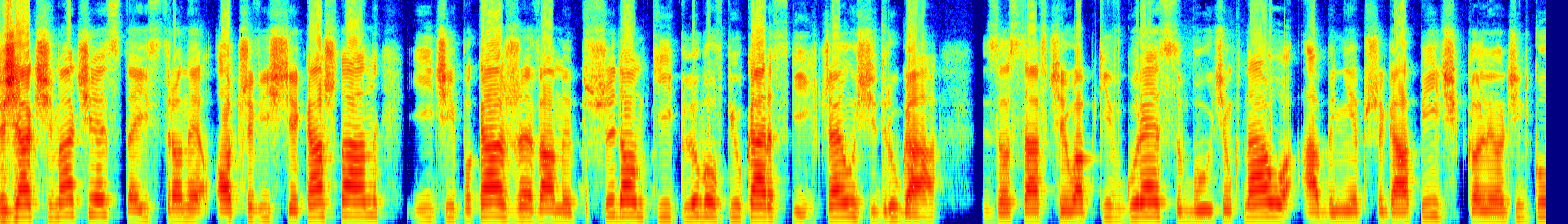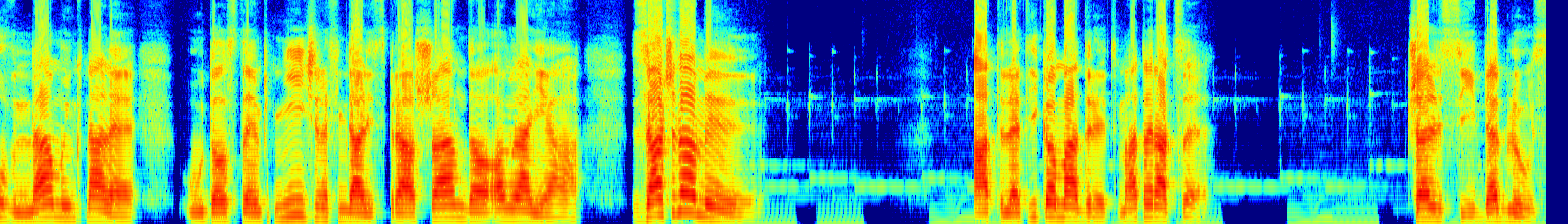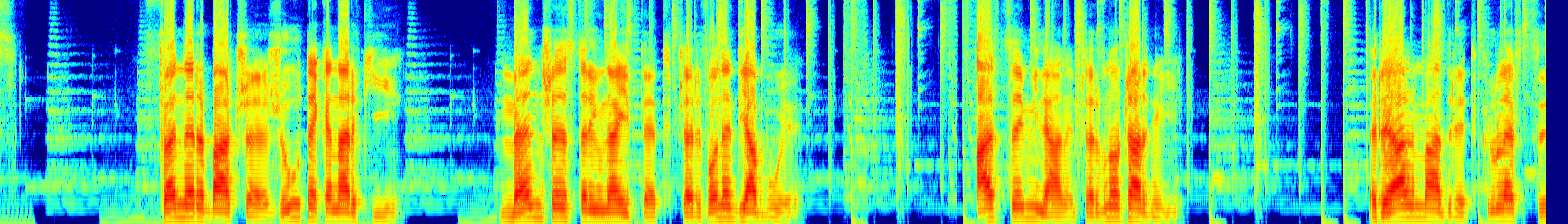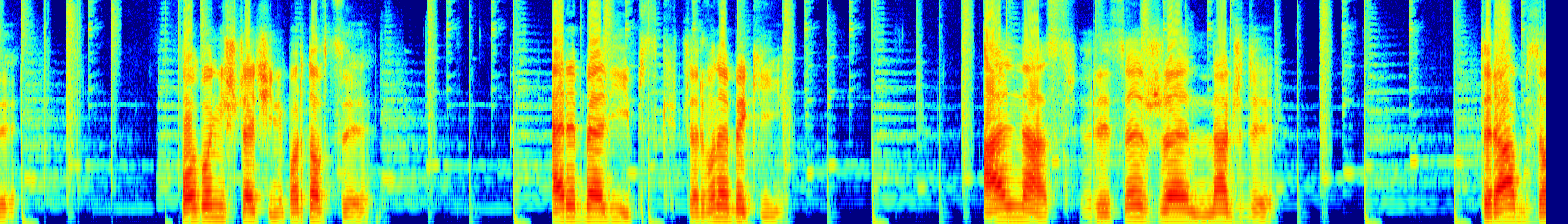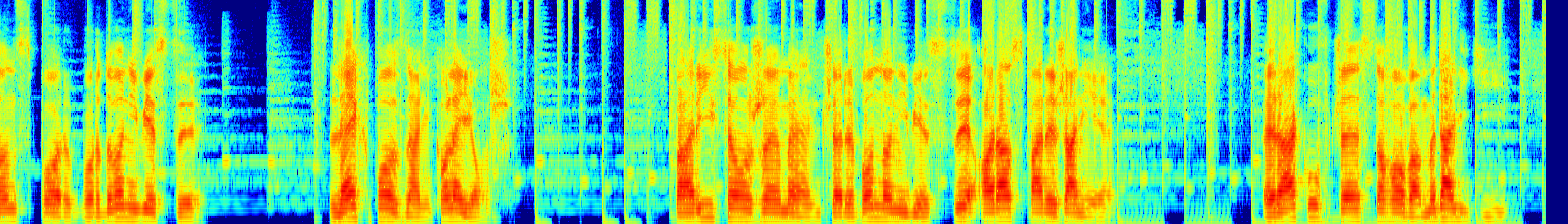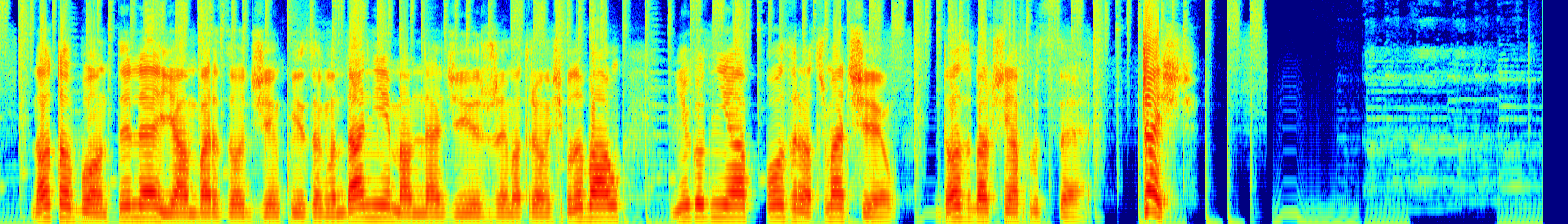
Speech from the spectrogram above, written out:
Cześć jak się macie? Z tej strony oczywiście Kasztan i ci pokażę wam przydomki klubów piłkarskich. Część druga. Zostawcie łapki w górę, subujcie kanał, aby nie przegapić kolejnych odcinków na moim kanale. Udostępnijcie refindali, zapraszam do oglądania. Zaczynamy! Atletico Madryt, Materace. Chelsea, The Blues. Fenerbahce, Żółte Kanarki. Manchester United, Czerwone Diabły. AC Milan, Czerwono-Czarni. Real Madryt, Królewcy. Pogoń Szczecin, Portowcy. RB Lipsk, Czerwone Byki. Al Nasr, Rycerze Najdży. Trabzonspor, bordowo-niebiescy. Lech Poznań, kolejosz. Paris Saint-Germain, czerwono-niebiescy oraz Paryżanie. Raków Częstochowa, medaliki. No to było tyle, ja wam bardzo dziękuję za oglądanie, mam nadzieję, że materiał wam się podobał. Miłego dnia, pozdrawiam, trzymajcie się. Do zobaczenia wkrótce. Cześć!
